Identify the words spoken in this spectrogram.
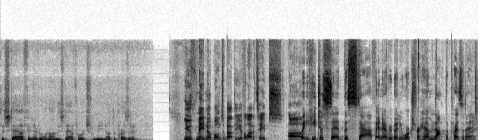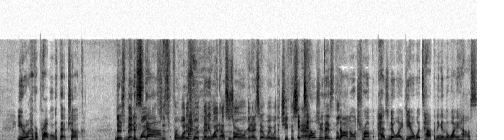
the staff and everyone on the staff works for me, not the president. You've made no bones about that. You have a lot of tapes. Um, Wait, he just said the staff and everybody works for him, not the president. Right. You don't have a problem with that, Chuck? there's many the White staff- Houses, for what it's worth, many White Houses are organized that way, where the chief of staff. It tells you that Donald lead. Trump has no idea what's happening in the White House.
